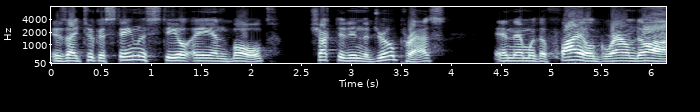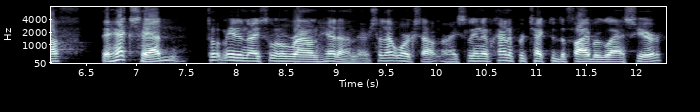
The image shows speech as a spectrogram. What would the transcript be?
is I took a stainless steel AN bolt, chucked it in the drill press, and then with a file ground off the hex head, so it made a nice little round head on there. So that works out nicely. And I've kind of protected the fiberglass here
